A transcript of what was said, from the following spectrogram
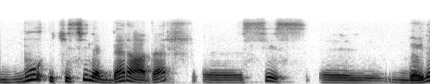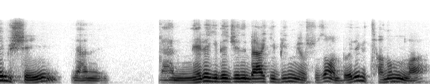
Bu ikisiyle beraber e, siz e, böyle bir şeyi yani yani nereye gideceğini belki bilmiyorsunuz ama böyle bir tanımla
